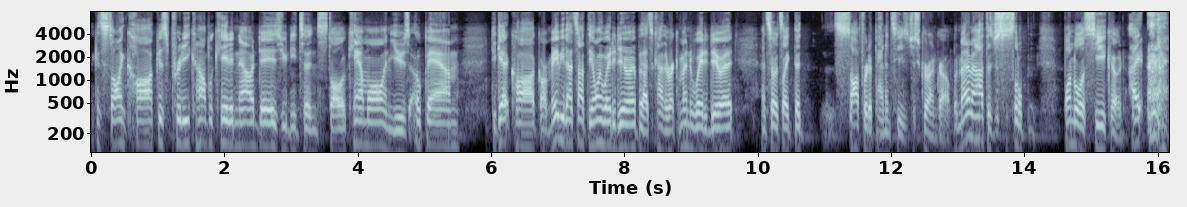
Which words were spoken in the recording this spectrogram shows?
Like installing Coq is pretty complicated nowadays. You need to install OCaml and use OPAM to get Coq, or maybe that's not the only way to do it, but that's kind of the recommended way to do it. And so it's like the software dependencies just grow and grow. But MetaMath is just this little bundle of C code. I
